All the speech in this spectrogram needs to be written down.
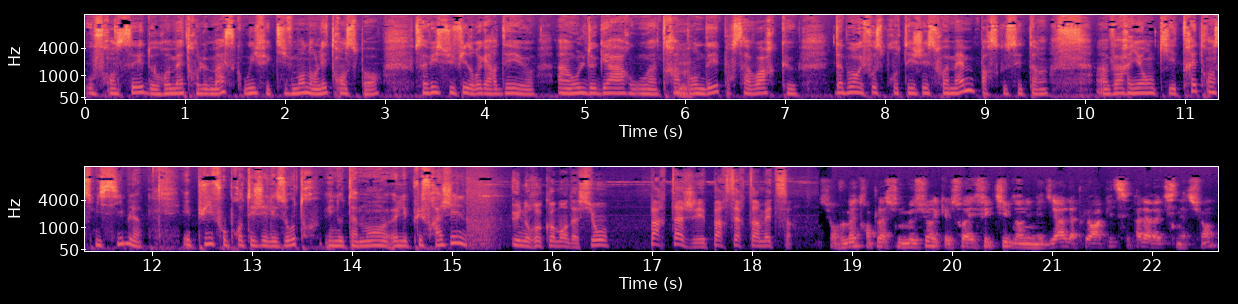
aux Français de remettre le masque, oui, effectivement, dans les transports. Vous savez, il suffit de regarder euh, un hall de gare ou un train bondé pour savoir que d'abord, il faut se protéger soi-même parce que c'est un, un variant qui est très transmissible. Et puis, il faut protéger les autres, et notamment euh, les plus fragiles. Une recommandation partagée par certains médecins. Si on veut mettre en place une mesure et qu'elle soit effective dans l'immédiat, la plus rapide, c'est pas la vaccination,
